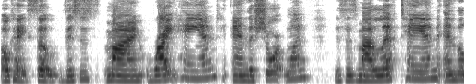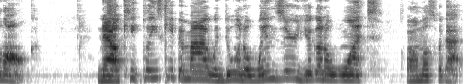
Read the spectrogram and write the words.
Okay, so this is my right hand and the short one. This is my left hand and the long. Now, keep please keep in mind when doing a Windsor, you're going to want, almost forgot,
